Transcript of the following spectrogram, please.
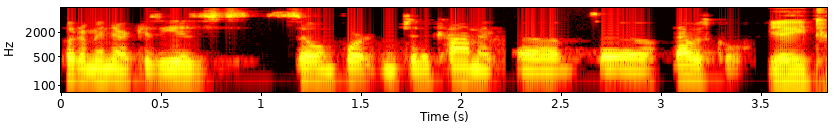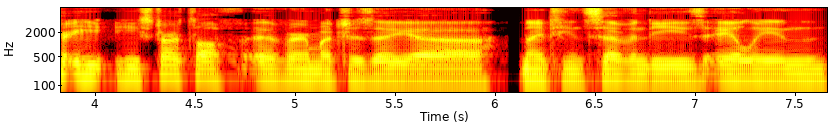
put him in there because he is so important to the comic. Uh, so that was cool. Yeah, he, he starts off uh, very much as a uh, 1970s alien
